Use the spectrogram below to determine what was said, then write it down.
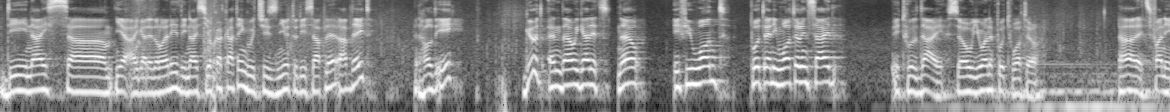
the nice, um, yeah, I got it already. The nice yoka cutting, which is new to this update. Hold E. Good. And now we got it. Now, if you want put any water inside, it will die. So you want to put water. Ah, it's funny.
